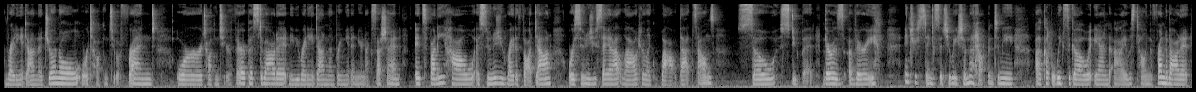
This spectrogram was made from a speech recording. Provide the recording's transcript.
writing it down in a journal, or talking to a friend, or talking to your therapist about it, maybe writing it down and then bringing it in your next session. It's funny how, as soon as you write a thought down, or as soon as you say it out loud, you're like, wow, that sounds so stupid. There was a very interesting situation that happened to me a couple weeks ago, and I was telling a friend about it,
